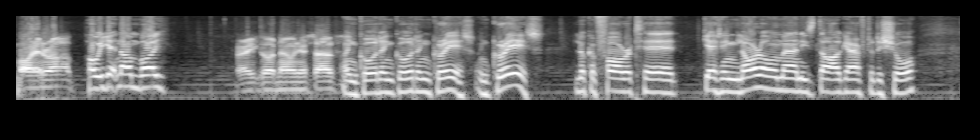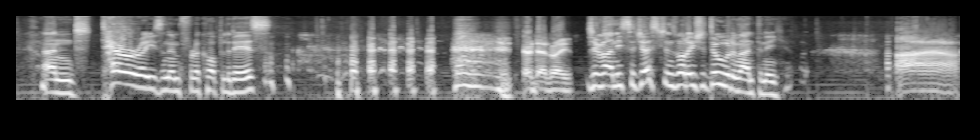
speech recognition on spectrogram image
Morning, Rob. How are you getting on, boy? Very good now and yourself. I'm good, I'm good, I'm great. I'm great. Looking forward to getting Laura O'Mahony's dog after the show and terrorising him for a couple of days. You're dead right. Do you have any suggestions what I should do with him, Anthony? Uh,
